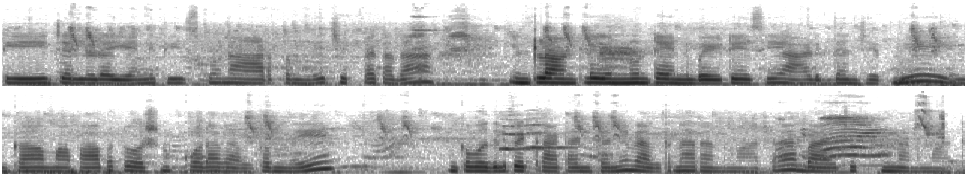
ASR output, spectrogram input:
టీ జల్లుడు అవన్నీ తీసుకొని ఆడుతుంది. చెప్పా కదా ఇంట్లో అంట్లో ఎన్ని ఉంటాయి అన్ని బయటేసి ఆడిద్దని చెప్పి. ఇంకా మా పాప ట్యూషన్కి కూడా వెళ్తుంది. ఇంకా వదిలిపెట్టి రావటానికని వెళ్తున్నారనమాట బాగా చెప్తుందనమాట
